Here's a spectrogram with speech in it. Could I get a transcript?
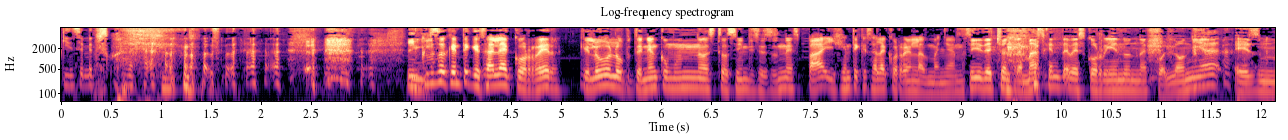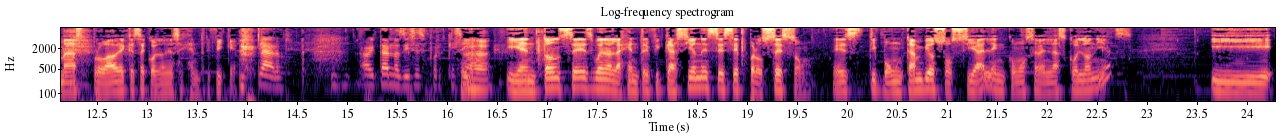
15 metros cuadrados. Incluso gente que sale a correr, que luego lo tenían como uno de estos índices, un spa y gente que sale a correr en las mañanas. Sí, de hecho, entre más gente ves corriendo en una colonia, es más probable que esa colonia se gentrifique. Claro. Ahorita nos dices por qué. Sí. Y entonces, bueno, la gentrificación es ese proceso. Es tipo un cambio social en cómo se ven las colonias. Y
